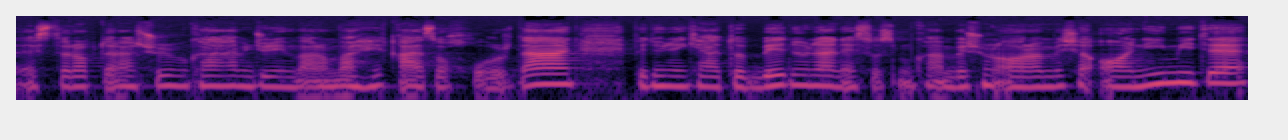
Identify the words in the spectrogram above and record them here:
استراب دارن شروع می‌کنن همینجوری این وران هی غذا خوردن بدون اینکه حتی بدونن احساس می‌کنن بهشون آرامش آنی میده.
